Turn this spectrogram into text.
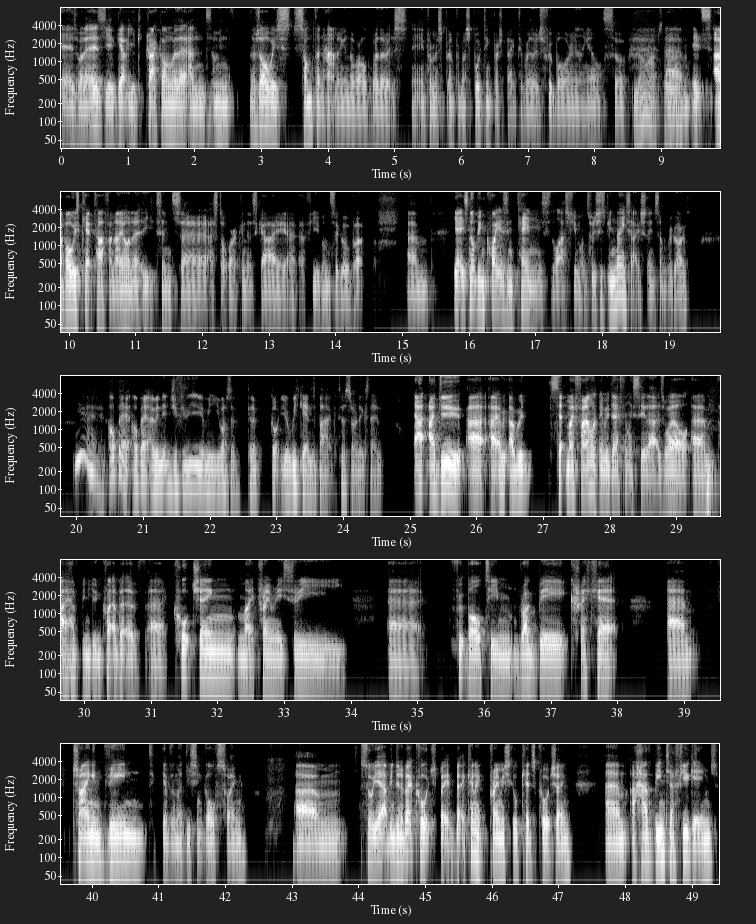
it is what it is. You get you crack on with it, and I mean, there's always something happening in the world, whether it's eh, from a from a sporting perspective, whether it's football or anything else. So no, absolutely. Um, it's I've always kept half an eye on it since uh, I stopped working at Sky a, a few months ago. But um, yeah, it's not been quite as intense the last few months, which has been nice actually in some regards. Yeah, I'll bet. I'll bet. I mean, do you feel? I mean, you must have kind of got your weekends back to a certain extent. I, I do. Uh, I, I would my family would definitely say that as well. Um, I have been doing quite a bit of uh, coaching. My primary three uh, football team, rugby, cricket, um, trying in vain to give them a decent golf swing. Um, so yeah, I've been doing a bit of coach, but a bit of kind of primary school kids coaching. Um, I have been to a few games.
